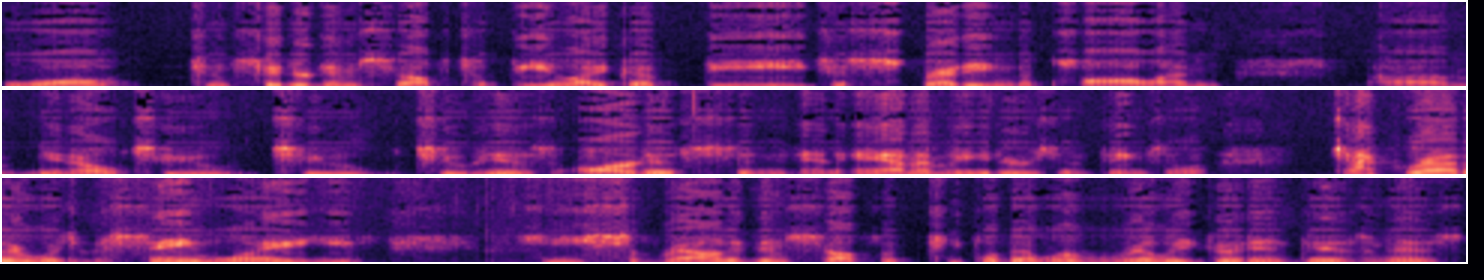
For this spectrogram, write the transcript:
Walt considered himself to be like a bee just spreading the pollen, um, you know, to to to his artists and, and animators and things. Jack Wrather was the same way. He he surrounded himself with people that were really good in business,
